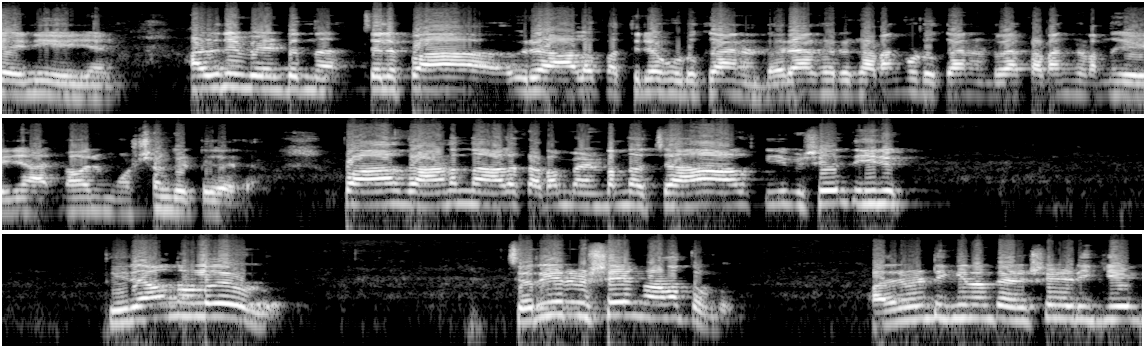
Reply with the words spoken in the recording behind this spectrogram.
കഴിഞ്ഞു കഴിഞ്ഞാൽ അതിന് വേണ്ടുന്ന ചിലപ്പോൾ ആ ഒരാൾ പത്ത് രൂപ കൊടുക്കാനുണ്ട് ഒരാൾക്ക് ഒരു കടം കൊടുക്കാനുണ്ട് ആ കടം കിടന്നു കഴിഞ്ഞാൽ ആത്മാവിന് മോശം കിട്ടുകയില്ല. അപ്പൊ ആ കാണുന്ന ആൾ കടം വേണ്ടെന്ന് വെച്ചാൽ ആ ആൾക്ക് ഈ വിഷയം തീരും. തീരാവുന്നുള്ളതേ ഉള്ളൂ. ചെറിയൊരു വിഷയം കാണത്തുള്ളൂ. അതിനുവേണ്ടി ഇങ്ങനെ ടെൻഷൻ അടിക്കുകയും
